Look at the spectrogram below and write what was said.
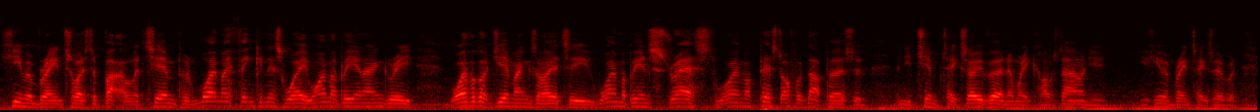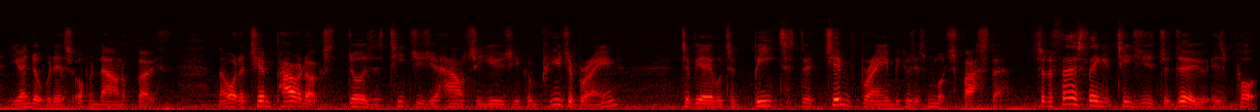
human brain tries to battle a chimp and why am I thinking this way? Why am I being angry? Why have I got gym anxiety? Why am I being stressed? Why am I pissed off with that person? And your chimp takes over and then when it calms down you, your human brain takes over and you end up with this up and down of both. Now what the chimp paradox does is teaches you how to use your computer brain to be able to beat the chimp brain because it's much faster. So the first thing it teaches you to do is put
